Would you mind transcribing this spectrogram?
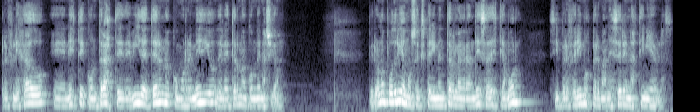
reflejado en este contraste de vida eterna como remedio de la eterna condenación. Pero no podríamos experimentar la grandeza de este amor si preferimos permanecer en las tinieblas.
